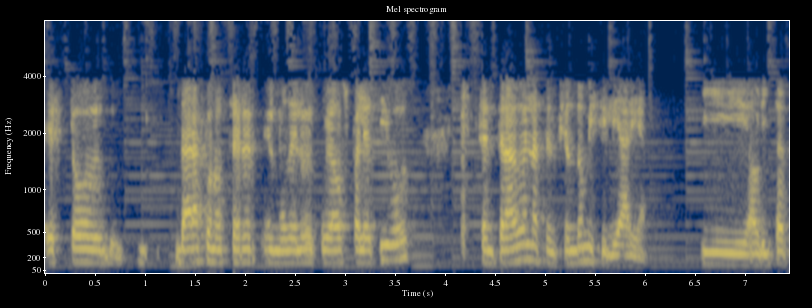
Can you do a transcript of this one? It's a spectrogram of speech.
esto, dar a conocer el modelo de cuidados paliativos centrado en la atención domiciliaria. Y ahorita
